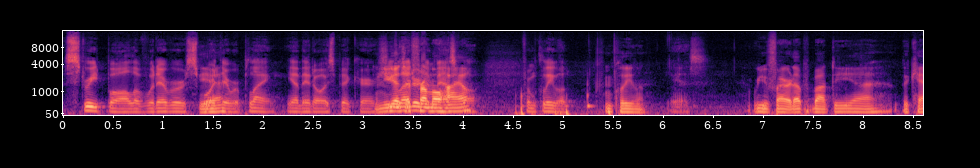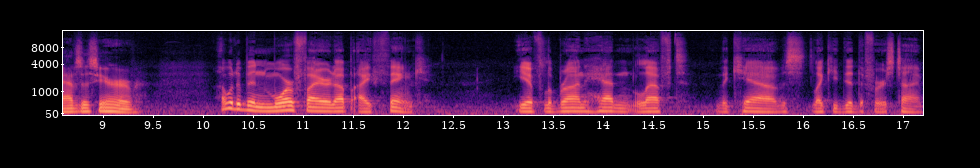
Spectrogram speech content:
street ball of whatever sport Yeah. they were playing. Yeah, they'd always pick her. And she you guys led are from Ohio? basketball. From Cleveland. From Cleveland. Yes. Were you fired up about the uh, the Cavs this year? Or? I would have been more fired up, I think, if LeBron hadn't left the Cavs like he did the first time.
